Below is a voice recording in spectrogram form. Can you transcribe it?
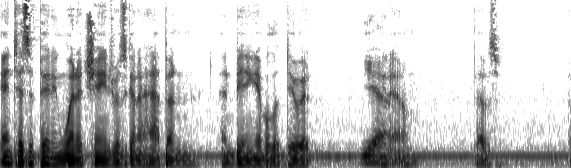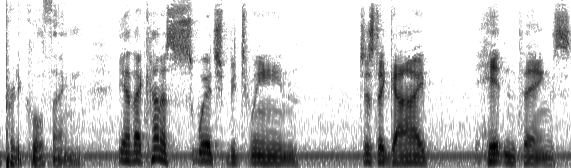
anticipating when a change was going to happen and being able to do it, Yeah. you know, that was a pretty cool thing. Yeah, that kind of switch between just a guy hitting things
